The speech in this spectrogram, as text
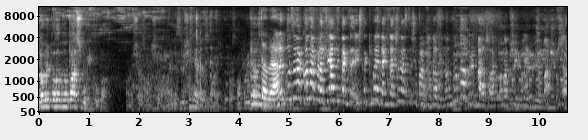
Dobry podobno patrz, mówi Kuba. On się rozłączyła, nie? Z nią się nie rozmawiać po prostu. On powiedział, Mm, co- dobra. Ale po co tak ona pracuje, a ty tak, już taki moment jak zaczynasz, to się bardzo dobry. No, no dobry baczak, ona przyjmuje drugiego baczka.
